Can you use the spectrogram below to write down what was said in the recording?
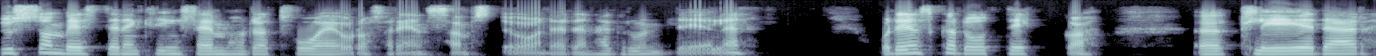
Just som bäst är den kring 502 euro för ensamstående, den här grunddelen. Och den ska då täcka eh, kläder,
